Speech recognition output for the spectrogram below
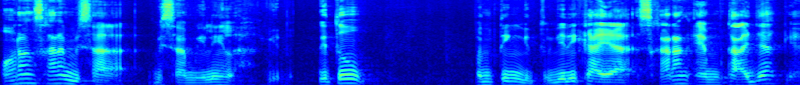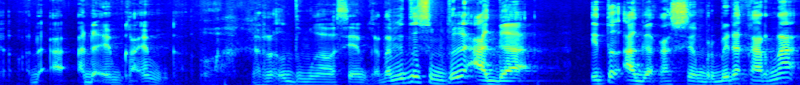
orang sekarang bisa bisa milih lah gitu. Itu penting gitu. Jadi kayak sekarang MK aja ya ada ada MK MK. Wah, karena untuk mengawasi MK. Tapi itu sebetulnya agak itu agak kasus yang berbeda karena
